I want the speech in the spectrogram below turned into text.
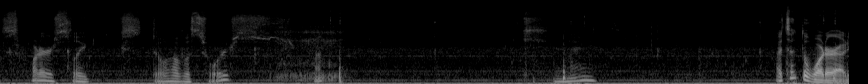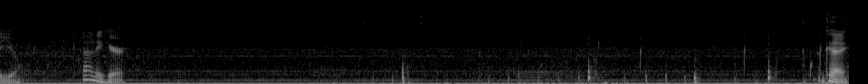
This water's like still have a source? Okay. I took the water out of you. Get out of here. Okay,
